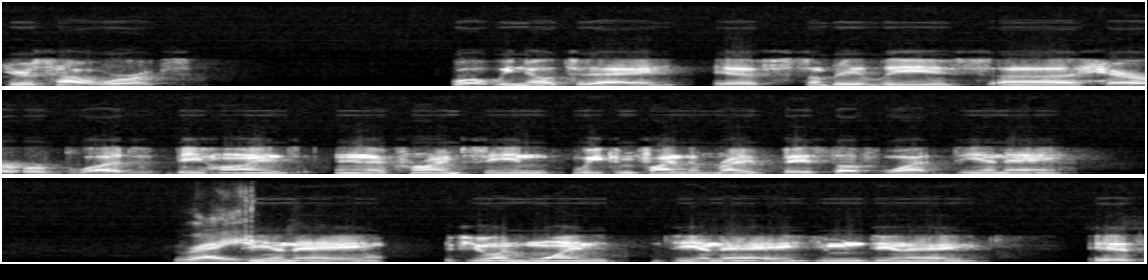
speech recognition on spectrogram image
Here's how it works. Well, we know today if somebody leaves uh, hair or blood behind in a crime scene, we can find them, right? Based off what? DNA. Right. DNA, if you unwind DNA, human DNA, is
